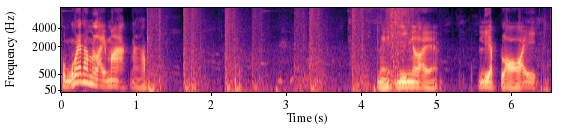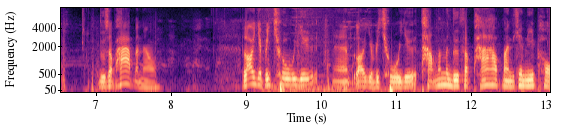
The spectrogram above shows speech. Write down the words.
ผมก็ไม่ได้ทำอะไรมากนะครับ เนี่ยยิงอะไรอะเรียบร้อย ดูสภาพมันเอาเราอย่าไปโชว์เยอะนะครับ เราอย่าไปโชว์เยอะทำให้มันดูสภาพมันแค่นี้พอ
